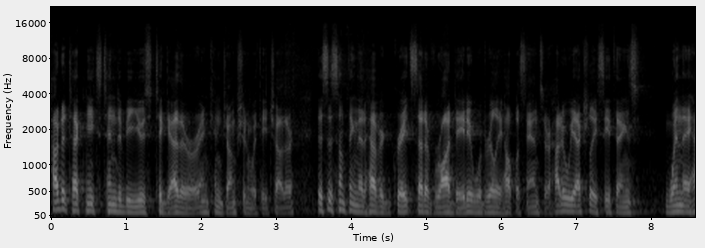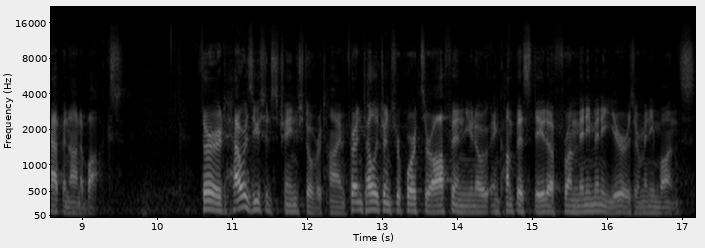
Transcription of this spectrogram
how do techniques tend to be used together or in conjunction with each other? This is something that have a great set of raw data would really help us answer. How do we actually see things when they happen on a box? Third, how has usage changed over time? Threat intelligence reports are often, you know, encompass data from many, many years or many months.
